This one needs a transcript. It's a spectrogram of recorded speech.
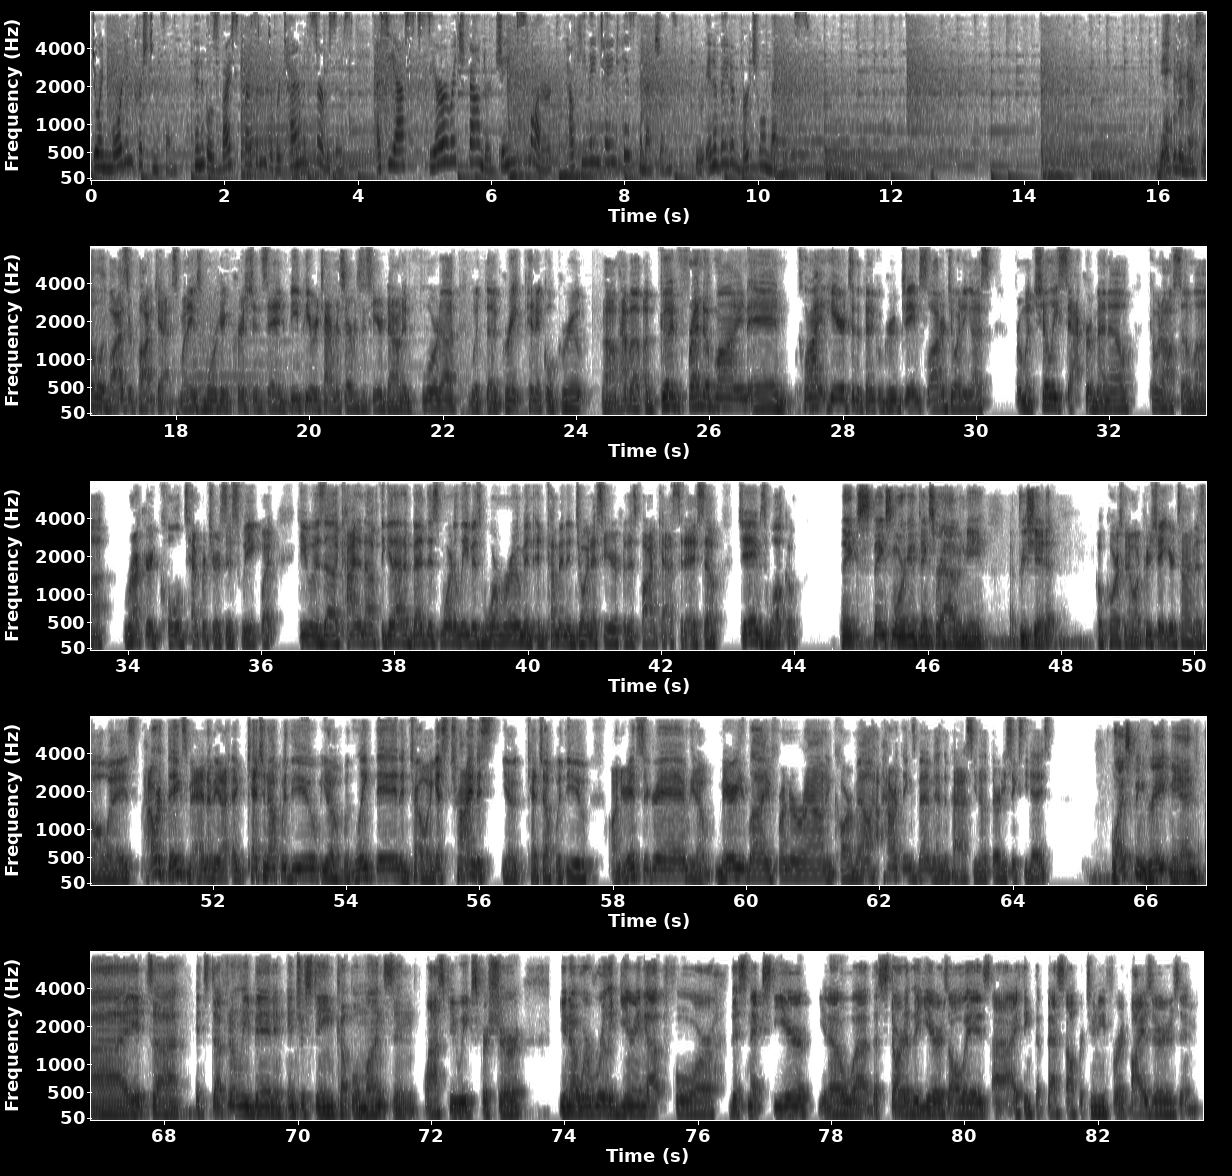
Join Morgan Christiansen, Pinnacle's Vice President of Retirement Services, as he asks Sierra Ridge founder James Slaughter how he maintained his connections through innovative virtual methods. Welcome to Next Level Advisor Podcast. My name is Morgan Christiansen, VP Retirement Services here down in Florida with the great Pinnacle Group. Um, have a, a, good friend of mine and client here to the Pinnacle Group, James Slaughter, joining us from a chilly Sacramento, coming off some uh, record cold temperatures this week. But he was uh, kind enough to get out of bed this morning, to leave his warm room, and, and come in and join us here for this podcast today. So, James, welcome. Thanks. Thanks, Morgan. Thanks for having me. I appreciate it. Of course, man. I appreciate your time as always. How are things, man? I mean, I, I, catching up with you, you know, with LinkedIn and, oh, I guess trying to, you know, catch up with you on your Instagram, you know, married life, running around in Carmel. How, how are things been, man, the past, you know, 30, 60 days? Life's been great, man. Uh, it's, uh, it's definitely been an interesting couple months and last few weeks for sure you know, we're really gearing up for this next year. You know, uh, the start of the year is always, uh, I think, the best opportunity for advisors and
